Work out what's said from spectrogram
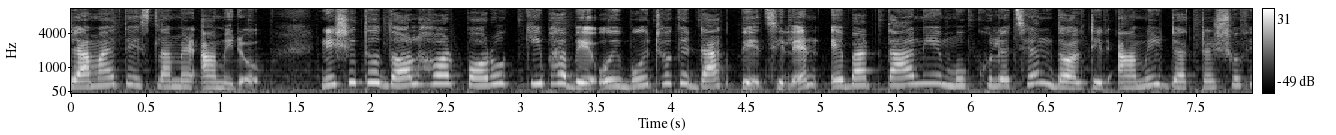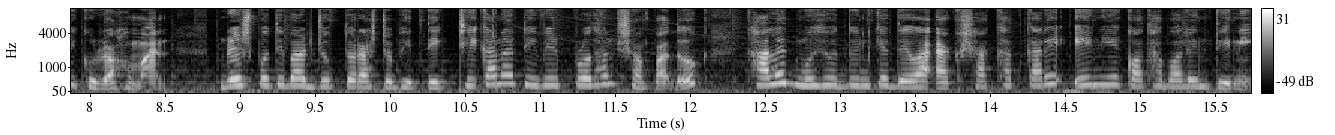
জামায়াতে ইসলামের আমিরও। নিষিদ্ধ দল হওয়ার পরও কীভাবে ওই বৈঠকে ডাক পেয়েছিলেন, এবার তা নিয়ে মুখ খুলেছেন দলটির আমির ডাক্তার শফিকুর রহমান। বৃহস্পতিবার যুক্তরাষ্ট্রভিত্তিক ঠিকানা টিভির প্রধান সম্পাদক খালেদ মহিউদ্দিনকে দেওয়া এক সাক্ষাৎকারে এ নিয়ে কথা বলেন তিনি।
